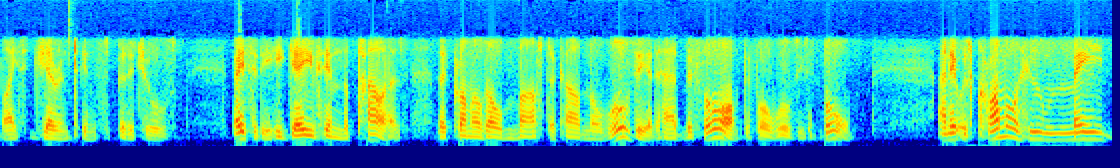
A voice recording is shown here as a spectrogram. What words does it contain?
Vicegerent in Spirituals. Basically, he gave him the powers that Cromwell's old master, Cardinal Wolsey, had had before, before Wolsey's fall. And it was Cromwell who made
